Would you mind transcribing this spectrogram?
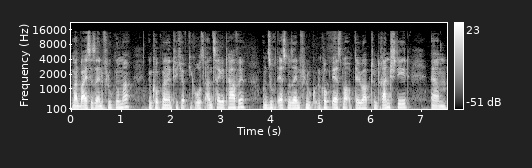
man weiß ja seine Flugnummer. Dann guckt man natürlich auf die große Anzeigetafel und sucht erstmal seinen Flug und guckt erstmal, ob der überhaupt schon dran steht, ähm,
